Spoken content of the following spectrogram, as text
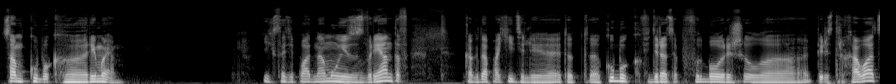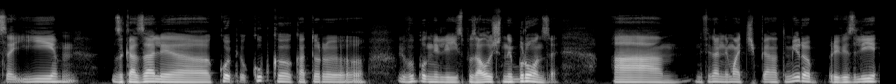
сам кубок Риме. И, кстати, по одному из вариантов, когда похитили этот кубок, Федерация по футболу решила перестраховаться и заказали копию кубка, которую выполнили из позолоченной бронзы а на финальный матч чемпионата мира привезли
